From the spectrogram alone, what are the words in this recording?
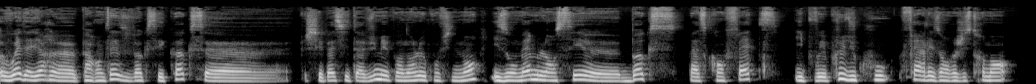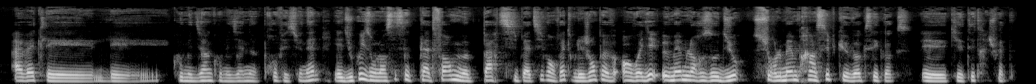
Ouais, d'ailleurs, parenthèse, Vox et Cox, euh, je sais pas si t'as vu, mais pendant le confinement, ils ont même lancé Box parce qu'en fait, ils pouvaient plus du coup faire les enregistrements avec les, comédiens comédiennes professionnels et du coup ils ont lancé cette plateforme participative en fait où les gens peuvent envoyer eux-mêmes leurs audios sur le même principe que Vox et Cox et qui était très chouette.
